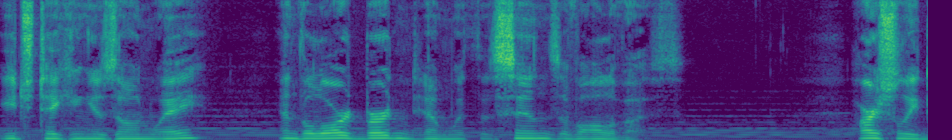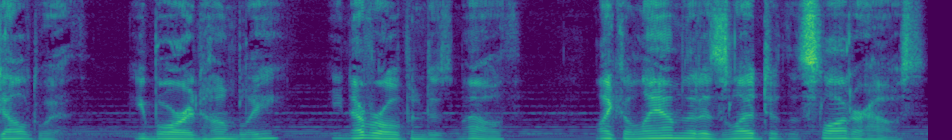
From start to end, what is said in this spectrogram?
each taking his own way, and the Lord burdened him with the sins of all of us. Harshly dealt with, he bore it humbly, he never opened his mouth, like a lamb that is led to the slaughterhouse,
